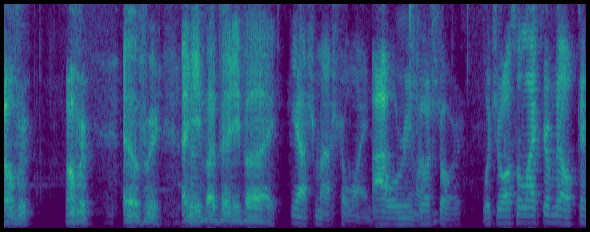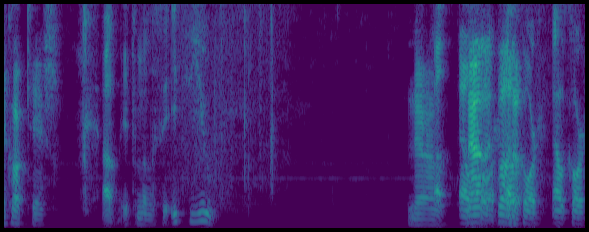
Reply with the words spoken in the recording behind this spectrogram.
over, over. Alfred, I need my Betty Pie. Yes, Master wine. I will read your story. Would you also like your milk and cookies? Oh, it's Melissa. It's you. No. El- No, Elcor. no. Elcor. Elcor.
